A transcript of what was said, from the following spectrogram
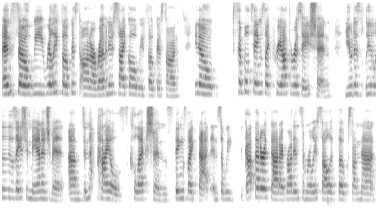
And so we really focused on our revenue cycle. We focused on you know simple things like pre-authorization, utilization management, um, denials, collections, things like that. And so we, we got better at that. I brought in some really solid folks on that.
